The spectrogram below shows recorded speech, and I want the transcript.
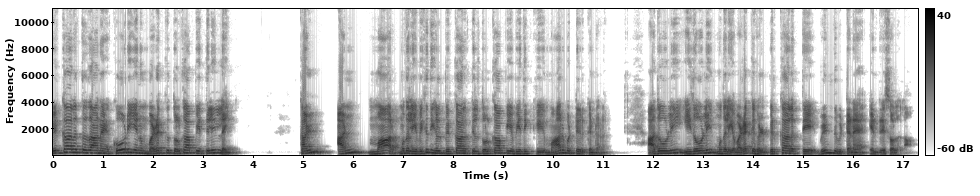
பிற்காலத்ததான கோடி எனும் வழக்கு தொல்காப்பியத்தில் இல்லை. கள் அன் மார் முதலிய விகுதிகள் பிற்காலத்தில் தொல்காப்பிய விதிக்கு மாறுபட்டு இருக்கின்றன. அதோழி இதோழி முதலிய வழக்குகள் பிற்காலத்தே வீழ்ந்துவிட்டன என்றே சொல்லலாம்.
